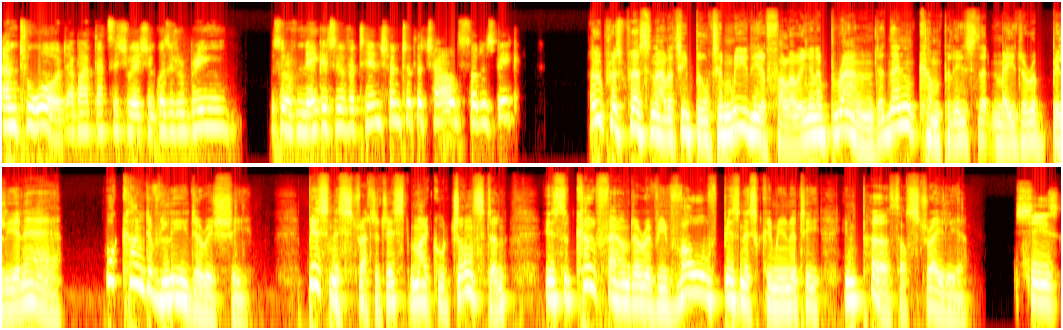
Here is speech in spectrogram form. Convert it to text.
untoward about that situation because it will bring sort of negative attention to the child, so to speak. Oprah's personality built a media following and a brand, and then companies that made her a billionaire. What kind of leader is she? Business strategist Michael Johnston is the co founder of Evolve Business Community in Perth, Australia she's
